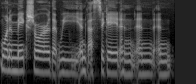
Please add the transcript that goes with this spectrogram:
want to make sure that we investigate and and and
